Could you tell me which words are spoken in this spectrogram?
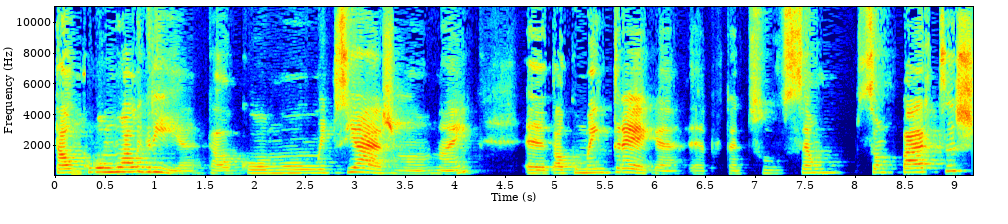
tal Sim. como a alegria, tal como o entusiasmo, não é? Uh, tal como a entrega. Uh, portanto, são, são partes,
